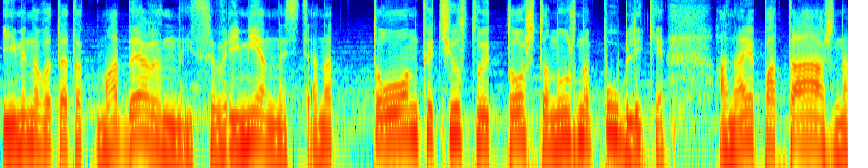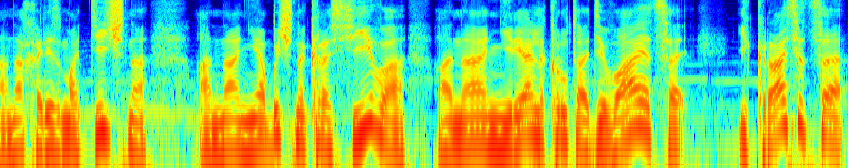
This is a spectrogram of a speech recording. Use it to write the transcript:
именно вот этот модерн и современность. Она тонко чувствует то, что нужно публике. Она эпатажна, она харизматична, она необычно красива, она нереально круто одевается и красится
